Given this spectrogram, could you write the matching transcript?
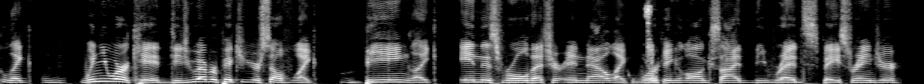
like when you were a kid, did you ever picture yourself like being like in this role that you're in now, like working alongside the Red Space Ranger?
